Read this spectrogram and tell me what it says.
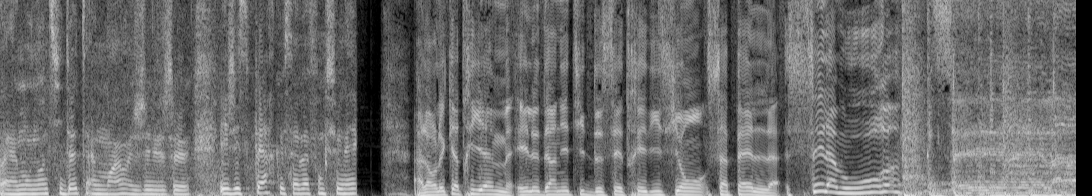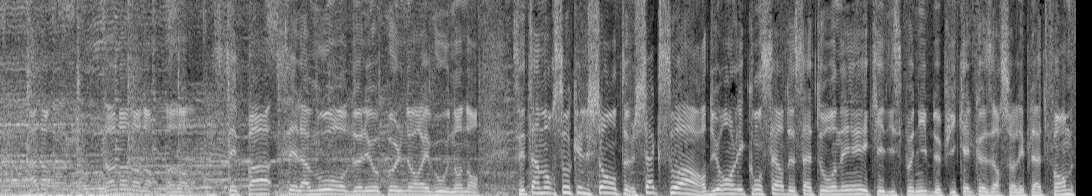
mon antidote à moi. Et j'espère que ça va fonctionner. Alors le quatrième et le dernier titre de cette réédition s'appelle C'est l'amour. Ah non, non, non, non, non, non, non. C'est pas C'est l'amour de Léopold Norez-vous. Non, non. C'est un morceau qu'elle chante chaque soir durant les concerts de sa tournée et qui est disponible depuis quelques heures sur les plateformes.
